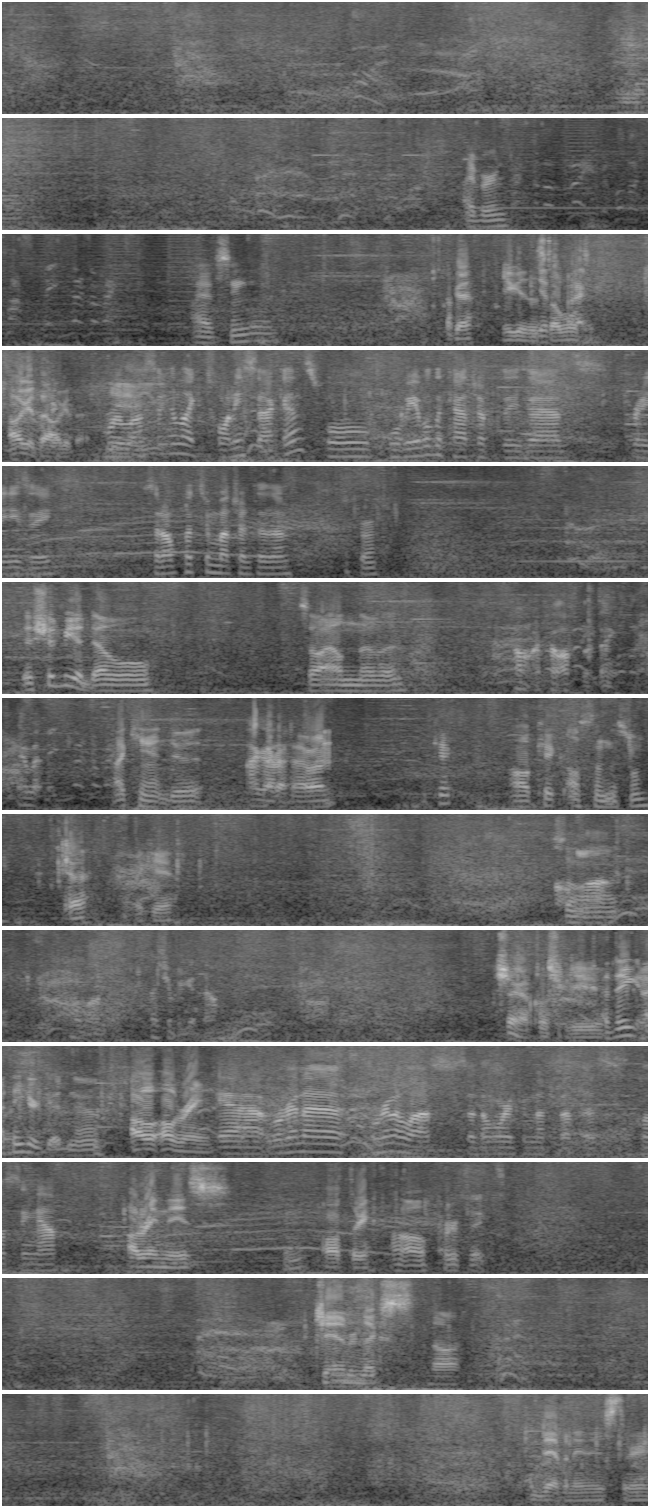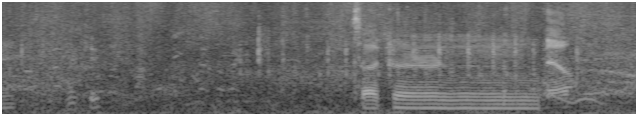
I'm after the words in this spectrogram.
I burn. I have single. Okay, you get this Yep. double. I'll get that. I'll get that. We're Yeah. lasting in like 20 seconds. We'll we'll be able to catch up to these ads pretty easy. So don't put too much into them. Sure. There should be a double, so I'll know that. Oh, I fell off the thing. Damn it. I can't do it. I I got got it. that one. Kick. I'll kick. I'll send this one. Okay, thank you. So Hold uh, on. Hold on. That should be good now. Should I got closer to you? I think I think you're good now. I'll, I'll ring. Yeah, we're gonna we're gonna lust, so don't worry too much about this. Lusting now. I'll ring these. All three. Oh, perfect. Jam next knock. I'm dampening these three. Okay. Typhoon. No.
